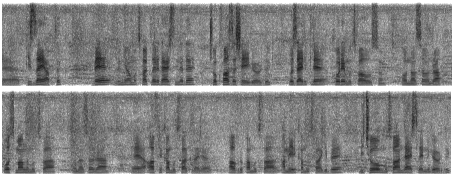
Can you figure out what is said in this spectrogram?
e, pizza yaptık ve dünya mutfakları dersinde de çok fazla şey gördük. Özellikle Kore mutfağı olsun, ondan sonra Osmanlı mutfağı, ondan sonra e, Afrika mutfakları, Avrupa mutfağı, Amerika mutfağı gibi birçoğu mutfağın derslerini gördük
